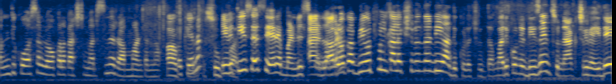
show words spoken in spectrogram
అందుకోసం లోకల్ కస్టమర్స్ని రమ్మంటున్నాం. ఓకేనా. ఇవి తీసేసి వేరే బండిల్స్ మరొక బ్యూటిఫుల్ కలెక్షన్ ఉందండి. అది కూడా చూద్దాం. మరికొన్ని డిజైన్స్ ఉన్నాయి. యాక్చువల్గా ఇదే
